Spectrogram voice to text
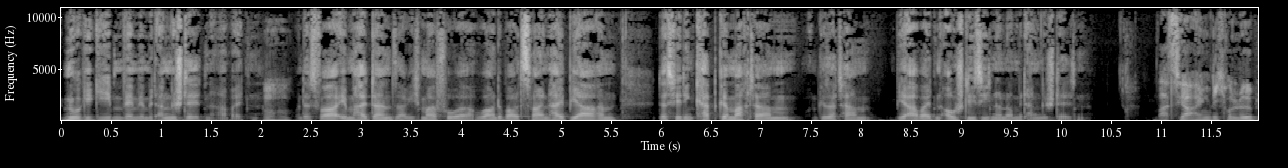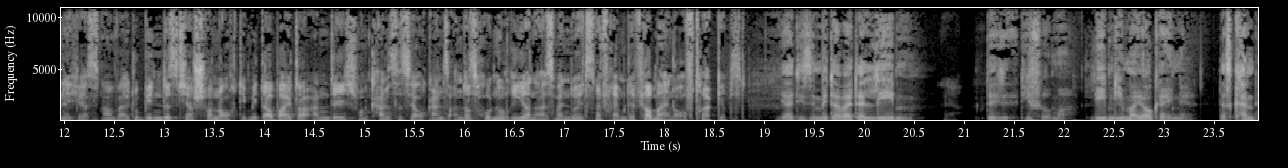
nur gegeben, wenn wir mit Angestellten arbeiten. Mhm. Und das war eben halt dann, sage ich mal, vor roundabout zweieinhalb Jahren, dass wir den Cut gemacht haben und gesagt haben, wir arbeiten ausschließlich nur noch mit Angestellten. Was ja eigentlich löblich ist, ne? weil du bindest ja schon auch die Mitarbeiter an dich und kannst es ja auch ganz anders honorieren, als wenn du jetzt eine fremde Firma in Auftrag gibst. Ja, diese Mitarbeiter leben ja. die, die Firma, leben die Mallorca-Engel. Das kann,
